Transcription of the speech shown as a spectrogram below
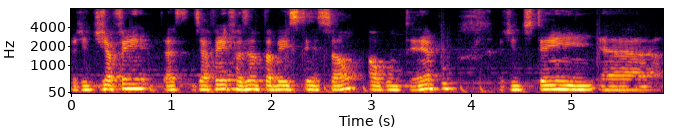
A gente já vem, já vem fazendo também extensão há algum tempo. A gente tem é,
